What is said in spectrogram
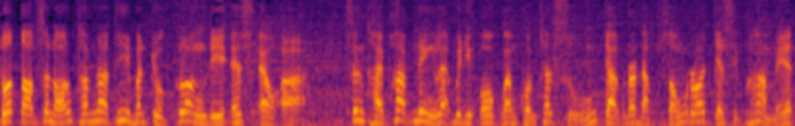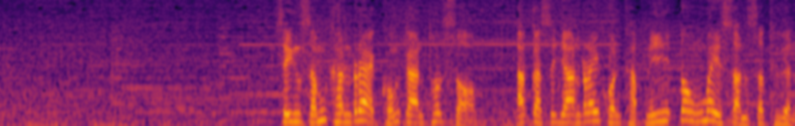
ตัวตอบสนองทำหน้าที่บรรจุกล้อง DSLR ซึ่งถ่ายภาพนิ่งและวิดีโอความคมชัดสูงจากระดับ 275 เมตร สิ่งสำคัญแรกของการทดสอบ อากาศยานไร้คนขับนี้ต้องไม่สั่นสะเทือน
